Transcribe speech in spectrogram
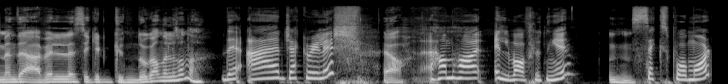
men det er vel sikkert Gundogan eller sånn, da. Det er Jack Grealish. Ja. Han har elleve avslutninger, Seks mm -hmm. på mål,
